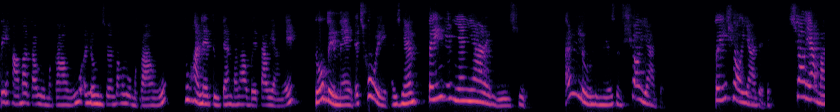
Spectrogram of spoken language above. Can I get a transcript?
ဘယ်ဟာမှတောက်လို့မကောင်းဘူးအလုံးကျွမ်းတောက်လို့မကောင်းဘူးသူ့ဟာနဲ့သူတန်းတလောက်ပဲတောက်ရတယ်တို့ပင်မဲ့တချို့တွေအရန်ပိန်းအရန်ရတဲ့လူရှိအဲ့လိုလူမျိုးဆို short ရတယ်ပိန်း short ရတယ်ရှော့ရမှာ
